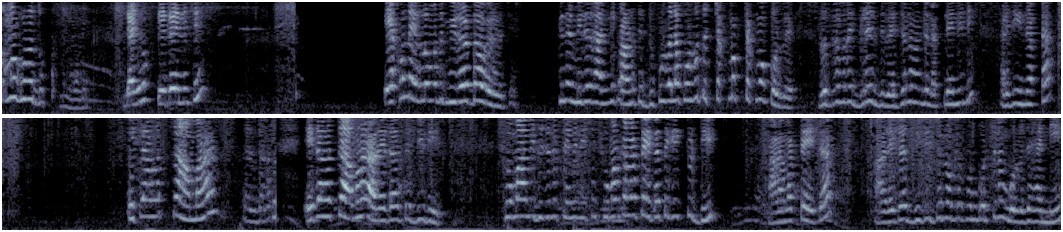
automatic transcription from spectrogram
আমার কোনো দুঃখ নেই মনে। যাই হোক এটা এনেছি। এখন এগুলোর মধ্যে মিরর দেওয়া বেরোচ্ছে। কিন্তু মিরর আননি কারণ হচ্ছে দুপুরবেলা করব তো চকমক চকমক করবে। রোদের মধ্যে গ্লেজ দিবে এর জন্য আমার জন্য প্লেনই নি আর যে ইনারটা এটা হচ্ছে আমার, এটা হচ্ছে আমার আর এটা হচ্ছে দিদির। সোমা, আমি দুজনে সেমে নিয়েছি সোমার কালারটা এটা থেকে একটু ডিপ আর আমারটা এটা। আর এটা দিদির জন্য ওকে ফোন করছিলাম, বলল যে হ্যাঁ নিয়ে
